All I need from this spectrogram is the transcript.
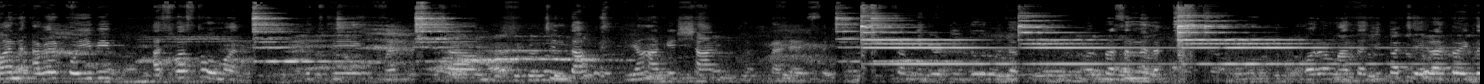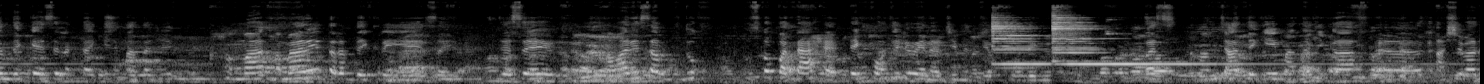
मन अगर कोई भी अस्वस्थ हो मन कुछ भी मन चिंता हो, यहाँ के शांत लगता है ऐसे। सब निगेटिव दूर हो जाती है और प्रसन्न लगता है। और माता जी का चेहरा तो एकदम देख के ऐसे लगता है कि माता जी हम, हमारे तरफ़ देख रही है ऐसे। जैसे हमारे सब दुख उसको पता है एक पॉजिटिव एनर्जी मिलती है उसको देख बस हम चाहते कि माता जी का आशीर्वाद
